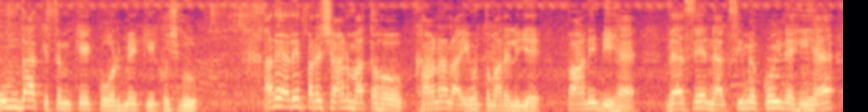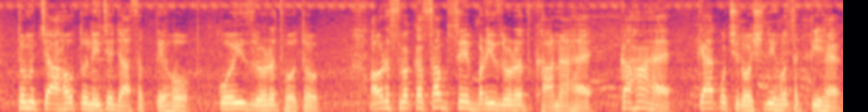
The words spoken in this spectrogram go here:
उम्दा किस्म के कोरमे की खुशबू। अरे अरे, परेशान मत हो, खाना लाई हूँ तुम्हारे लिए, पानी भी है। वैसे नैक्सी में कोई नहीं है, तुम चाहो तो नीचे जा सकते हो। कोई ज़रूरत हो तो। और उस वक्त सबसे बड़ी ज़रूरत खाना है। कहाँ है? क्या कुछ रोशनी हो सकती है?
